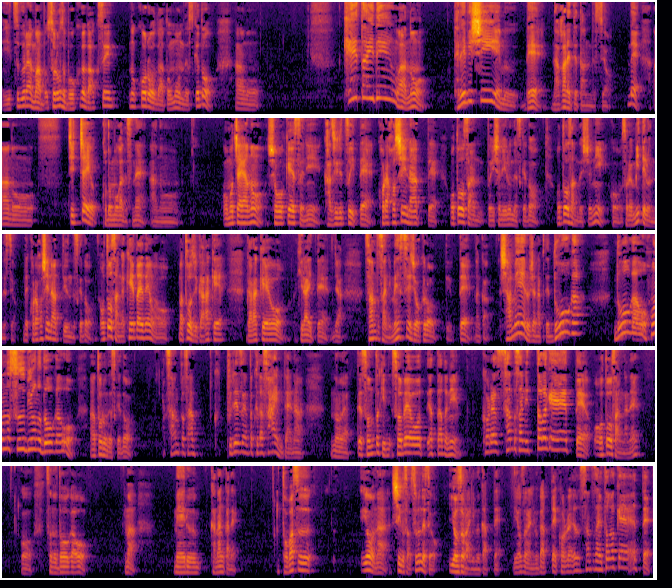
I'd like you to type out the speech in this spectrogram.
いつぐらい、まあ、それこそ僕が学生の頃だと思うんですけど、あのー、携帯電話のテレビ CM で流れてたんですよ。で、あの、ちっちゃい子供がですね、あの、おもちゃ屋のショーケースにかじりついて、これ欲しいなってお父さんと一緒にいるんですけど、お父さんと一緒に、こう、それを見てるんですよ。で、これ欲しいなって言うんですけど、お父さんが携帯電話を、まあ当時ガラケー、ガラケーを開いて、じゃあ、サンタさんにメッセージを送ろうって言って、なんか、社メールじゃなくて動画、動画を、ほんの数秒の動画を撮るんですけど、サンタさん、プレゼントくださいみたいなのをやって、その時に、それをやった後に、これサンタさんに届けってお父さんがね、こう、その動画を、まあ、メールかなんかで飛ばすような仕草をするんですよ。夜空に向かって。夜空に向かって、これサンタさんに届けって、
